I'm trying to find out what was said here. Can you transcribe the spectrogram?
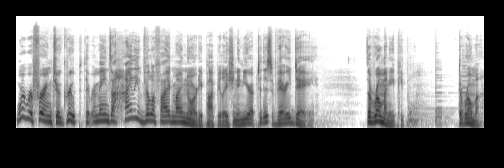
We're referring to a group that remains a highly vilified minority population in Europe to this very day the Romani people, the Roma,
